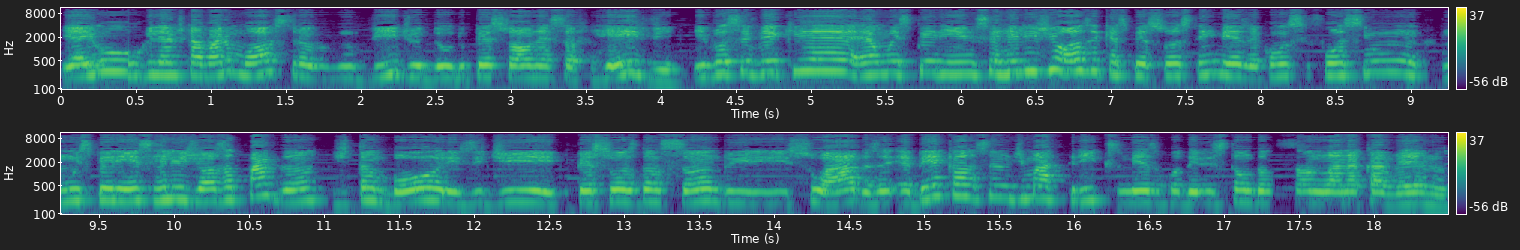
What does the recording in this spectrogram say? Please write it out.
E aí o Guilherme de Carvalho mostra um vídeo do, do pessoal nessa rave e você vê que é, é uma experiência religiosa que as pessoas têm mesmo. É como se fosse um, uma experiência religiosa pagã, de tambores e de pessoas dançando e, e suadas. É, é, bem aquela cena de Matrix mesmo, quando eles estão dançando lá na caverna.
